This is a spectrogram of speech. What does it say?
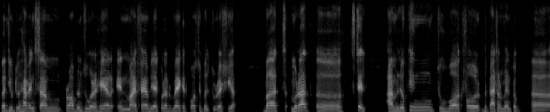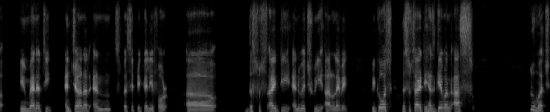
But due to having some problems over here in my family, I couldn't make it possible to Russia. But Murad, uh, still, I'm looking to work for the betterment of humanity and China, and specifically for the society in which we are living because the society has given us too much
